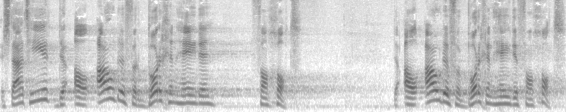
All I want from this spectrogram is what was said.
Er staat hier de aloude verborgenheden van God. De aloude verborgenheden van God.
